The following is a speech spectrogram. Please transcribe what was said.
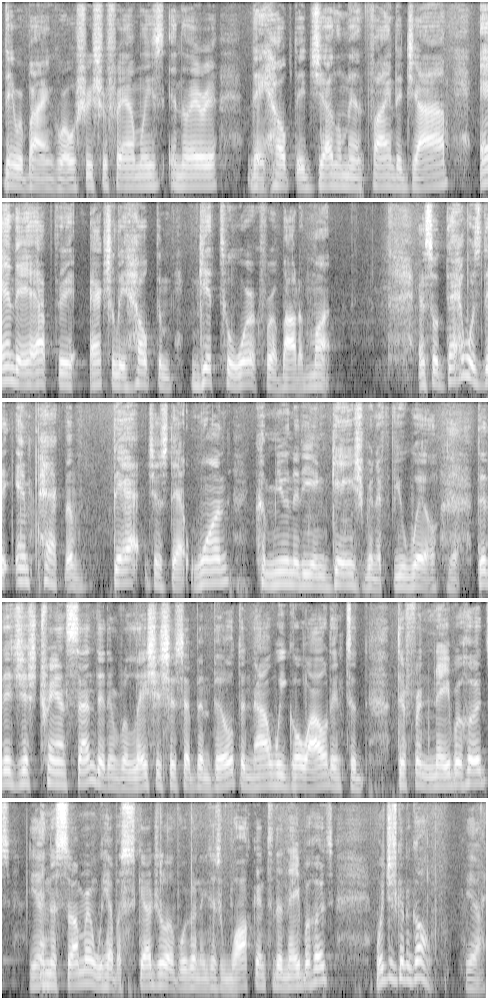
they were buying groceries for families in the area. They helped a gentleman find a job, and they have to actually helped them get to work for about a month. And so that was the impact of that, just that one community engagement, if you will, yeah. that it just transcended and relationships have been built. And now we go out into different neighborhoods yeah. in the summer and we have a schedule of we're going to just walk into the neighborhoods. We're just going to go. Yeah.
